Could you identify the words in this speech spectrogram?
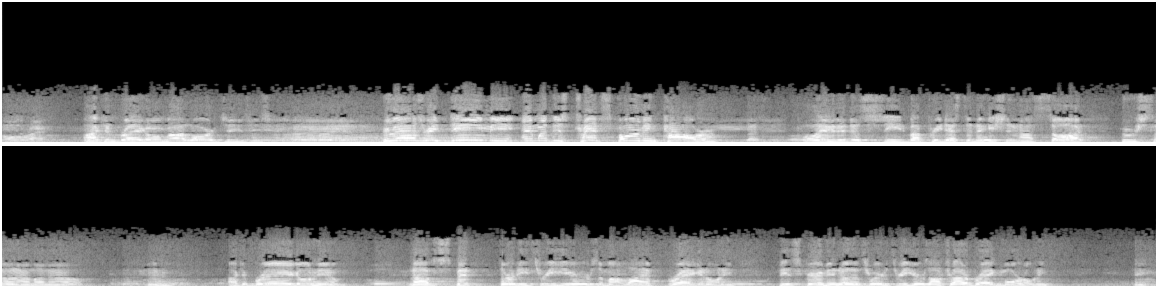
All right. I can brag on my Lord Jesus, who has redeemed me and with his transforming power planted a seed by predestination and I saw it. Whose son am I now? I can brag on him. And I've spent 33 years of my life bragging on him. If he'd spare me another 33 years, I'll try to brag more on him.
